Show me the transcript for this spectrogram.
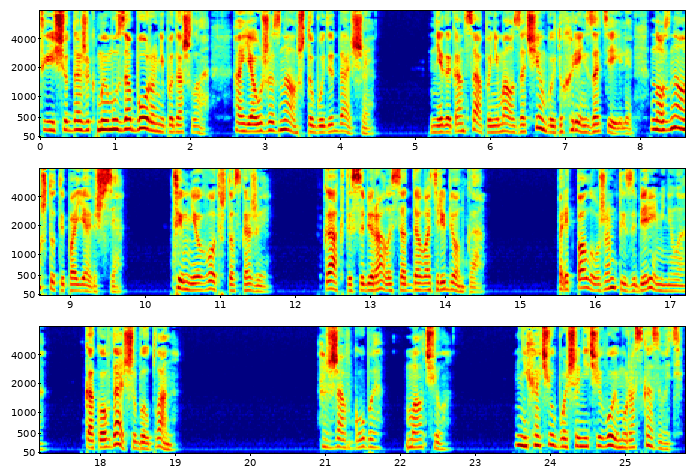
Ты еще даже к моему забору не подошла, а я уже знал, что будет дальше. Не до конца понимал, зачем вы эту хрень затеяли, но знал, что ты появишься. Ты мне вот что скажи. Как ты собиралась отдавать ребенка? Предположим, ты забеременела. Каков дальше был план? Сжав губы, молчу. Не хочу больше ничего ему рассказывать.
